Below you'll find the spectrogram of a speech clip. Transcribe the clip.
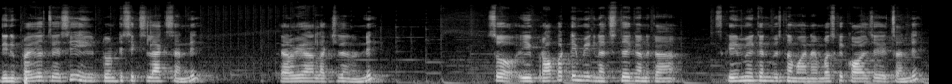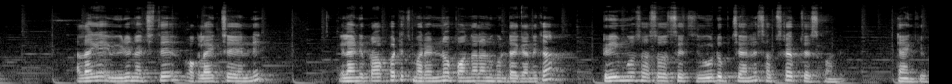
దీని ప్రైస్ వచ్చేసి ట్వంటీ సిక్స్ ల్యాక్స్ అండి. ఇరవై ఆరు లక్షలేనండి. సో ఈ ప్రాపర్టీ మీకు నచ్చితే కనుక స్క్రీన్ మీద కనిపిస్తున్న మా నెంబర్స్కి కాల్ చేయొచ్చండి. అలాగే వీడియో నచ్చితే ఒక లైక్ చేయండి. ఇలాంటి ప్రాపర్టీస్ మరెన్నో పొందాలనుకుంటే కనుక డ్రీమోస్ అసోసియేట్స్ యూట్యూబ్ ఛానల్ని సబ్స్క్రైబ్ చేసుకోండి. థ్యాంక్ యూ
